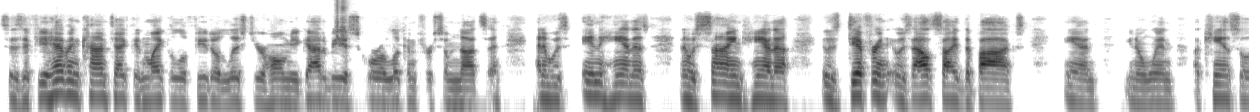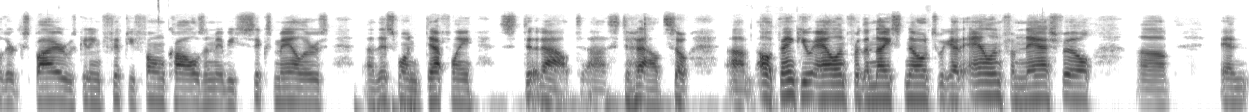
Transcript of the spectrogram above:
says, if you haven't contacted Michael LaFido to list your home, you got to be a squirrel looking for some nuts. And and it was in Hannah's, and it was signed Hannah. It was different. It was outside the box. And you know, when a canceled or expired was getting 50 phone calls and maybe six mailers, uh, this one definitely stood out. Uh, stood out. So, um, oh, thank you, Alan, for the nice notes. We got Alan from Nashville. Uh, and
